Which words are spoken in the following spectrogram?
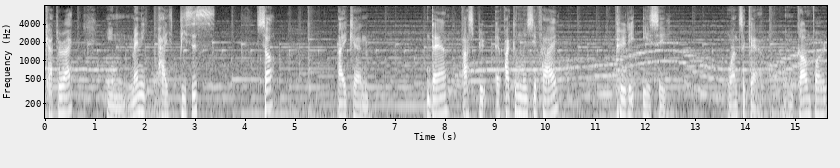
cataract in many pieces so I can then vacuumify pretty easy. Once again, in comfort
